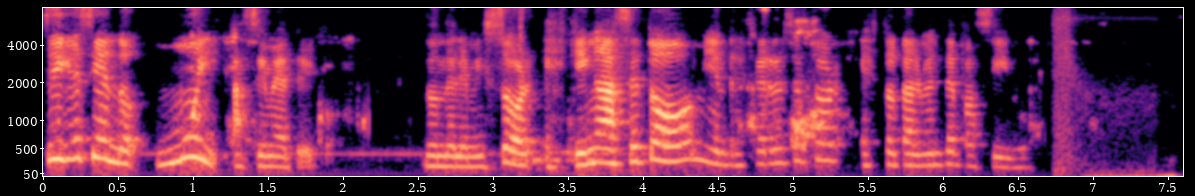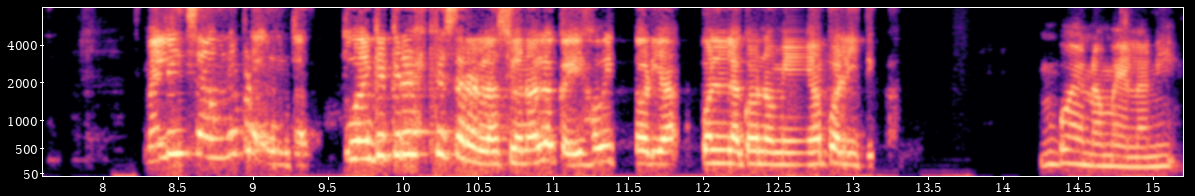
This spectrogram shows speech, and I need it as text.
sigue siendo muy asimétrico, donde el emisor es quien hace todo, mientras que el receptor es totalmente pasivo. Melissa, una pregunta. ¿Tú en qué crees que se relaciona lo que dijo Victoria con la economía política? Bueno, Melanie,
